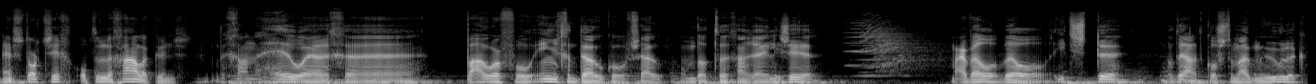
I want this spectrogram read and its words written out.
en stort zich op de legale kunst. Gewoon heel erg eh, powerful ingedoken of zo. Om dat te gaan realiseren. Maar wel, wel iets te. Want ja, het kostte me ook mijn huwelijk.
